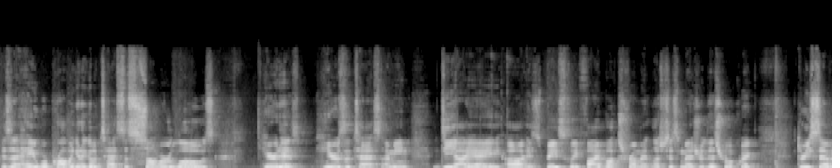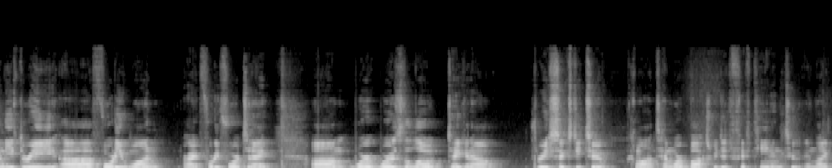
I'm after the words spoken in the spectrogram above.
is that, hey, we're probably gonna go test the summer lows. Here it is here's the test. I mean, DIA uh, is basically five bucks from it. Let's just measure this real quick. 373, uh, 41, right? 44 today. Um, where, where's the low taken out? 362. Come on, 10 more bucks. We did 15 in two in like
